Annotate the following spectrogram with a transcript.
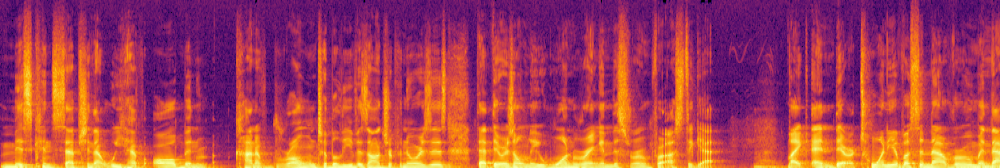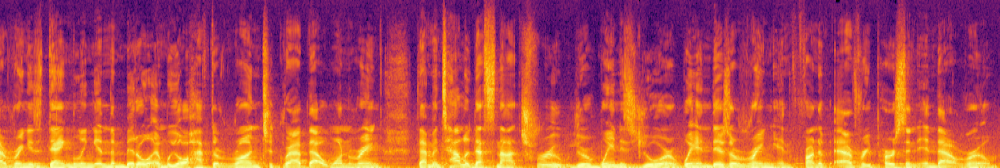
misconception that we have all been kind of grown to believe as entrepreneurs is that there is only one ring in this room for us to get. Like, and there are 20 of us in that room, and that ring is dangling in the middle, and we all have to run to grab that one ring. That mentality, that's not true. Your win is your win. There's a ring in front of every person in that room.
